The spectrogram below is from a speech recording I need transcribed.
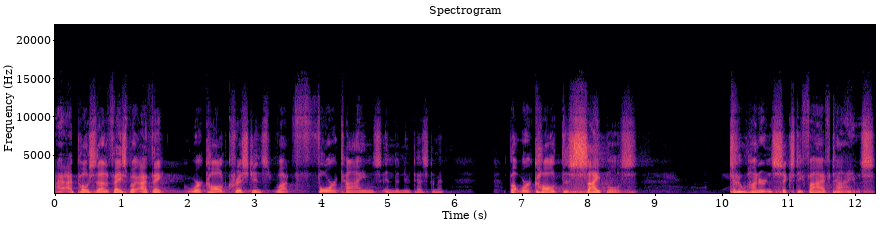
I, I posted on Facebook, I think we're called Christians, what, four times in the New Testament? But we're called disciples 265 times.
